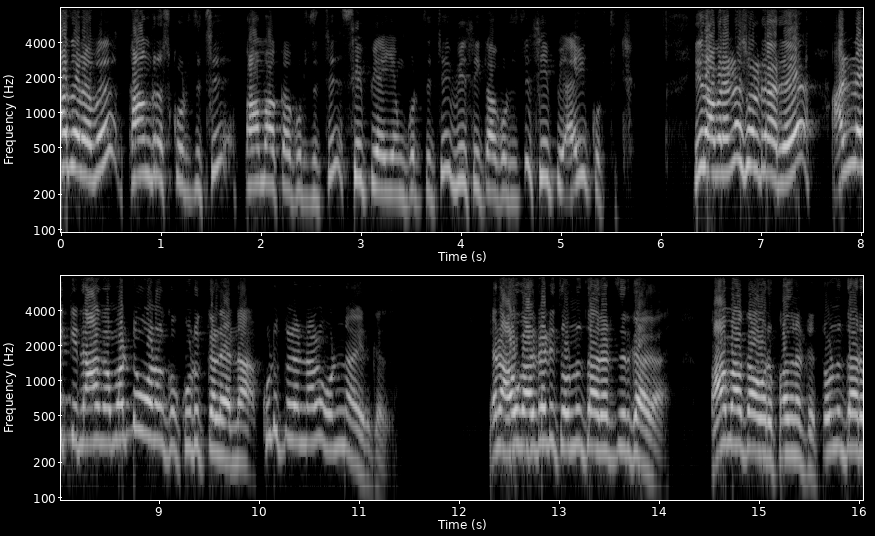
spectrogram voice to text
ஆதரவு காங்கிரஸ் கொடுத்துச்சு பாமக கொடுத்துச்சு சிபிஐஎம் கொடுத்துச்சு விசிகா கொடுத்துச்சு சிபிஐ கொடுத்துச்சு. இது அவர் என்ன சொல்றாரு? அன்னைக்கு நாங்கள் மட்டும் உனக்கு கொடுக்கலன்னா கொடுக்கலனாலும் ஒன்றும் ஆயிருக்காது. ஏன்னா அவங்க ஆல்ரெடி தொண்ணூத்தாறு எடுத்திருக்காங்க. பாமக ஒரு பதினெட்டு தொண்ணூத்தாறு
